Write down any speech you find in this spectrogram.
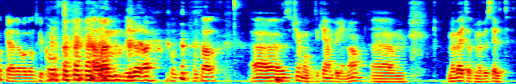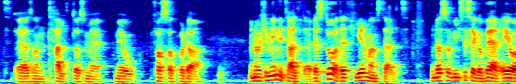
Ok, det var ganske kort. Erlend, videre. For- Fortell. Eh, så kommer vi opp til campingen, da. Um, vi vet at vi har bestilt uh, sånn telt, da, som er, vi er jo fastsatt på da. Men når vi kommer inn i teltet Det står at det er et firemannstelt. Men det som viser seg å være, er jo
